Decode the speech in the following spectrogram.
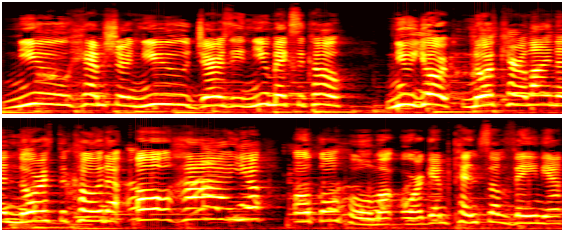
New Hampshire, New Jersey, New Mexico, New York, North Carolina, North Dakota, Ohio, Oklahoma, Oregon, Pennsylvania,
